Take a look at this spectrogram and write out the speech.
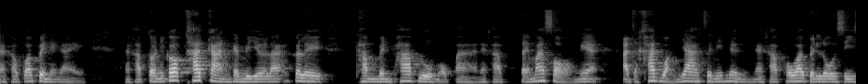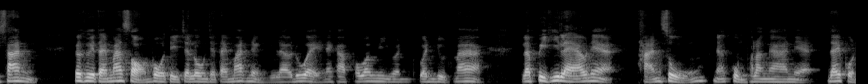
นะครับว่าเป็นยังไงนะครับตอนนี้ก็คาดการกันไปเยอะแล้วก็เลยทำเป็นภาพรวมออกมานะครับไตรมาสสเนี่ยอาจจะคาดหวังยากสักนิดหนึ่งนะครับเพราะว่าเป็นโลซีซั่นก็คือไตรมาสสปกติจะลงจากไตรมาสหอยู่แล้วด้วยนะครับเพราะว่ามีวันวันหยุดมาก แล้วปีที่แล้วเนี่ยฐานสูงนะกลุ่มพลังงานเนี่ยได้ผล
